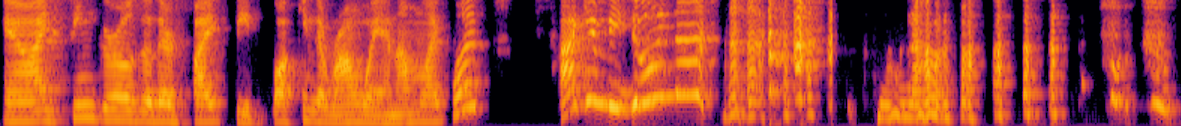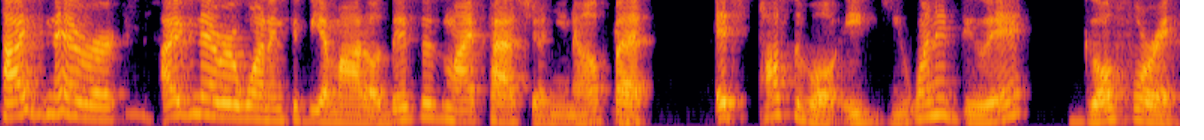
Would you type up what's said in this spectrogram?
You know, I seen girls that are five feet walking the runway, and I'm like, what? I can be doing that? no, no. I've never, I've never wanted to be a model. This is my passion, you know, but it's possible. If you want to do it, go for it.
